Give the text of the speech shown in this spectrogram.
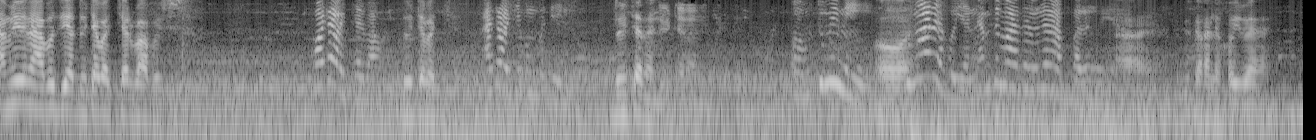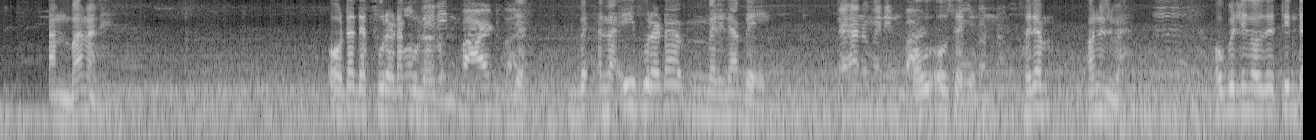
আমি না বুঝিয়া দুইটা বাচ্চার বাপ হইছি। কয়টা বাচ্চার বাবা হইছে? দুইটা বাচ্চা। একটা বাচ্চা কোন দিল দুইটা না দুইটা রানী ও তুমি নি? ও। তোমারে হইয়া না আমি তো মাঝে মাঝে আব্বারে হইয়া। তুমি তো খালি কইবা না না পুরাটা ফুল এই পুরাটা মেরিনা বে। দেখানো মেরিন ও ও সাইডে ওইটা অনিল মা ও বিল্ডিং ও তিনটা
